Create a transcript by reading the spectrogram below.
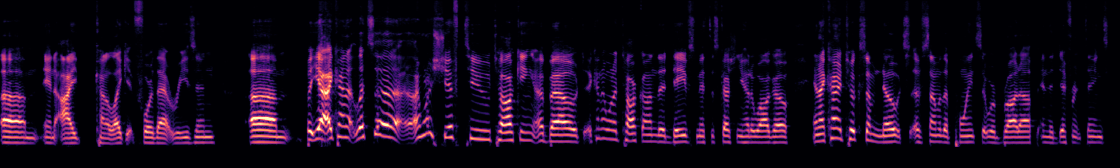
um, and I kind of like it for that reason. Um, but yeah, I kind of let's. Uh, I want to shift to talking about. I kind of want to talk on the Dave Smith discussion you had a while ago, and I kind of took some notes of some of the points that were brought up and the different things,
